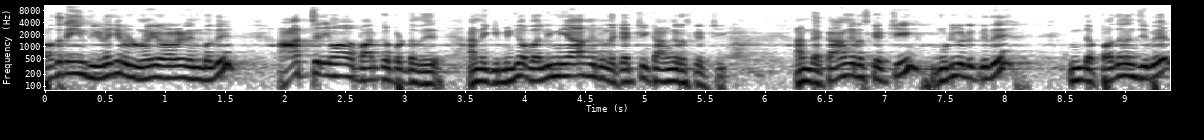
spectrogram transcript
பதினைந்து இளைஞர்கள் நுழைகிறார்கள் என்பது ஆச்சரியமாக பார்க்கப்பட்டது. அன்னைக்கு மிக வலிமையாக இருந்த கட்சி காங்கிரஸ் கட்சி. அந்த காங்கிரஸ் கட்சி முடிவெடுக்குது. இந்த பதினஞ்சு பேர்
